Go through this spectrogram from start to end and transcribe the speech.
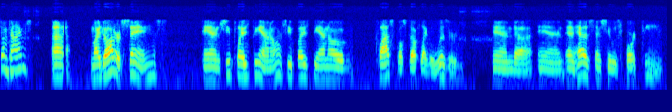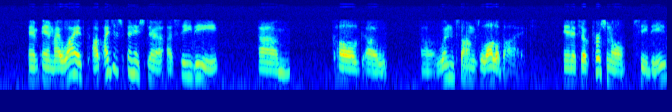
Sometimes uh, my daughter sings, and she plays piano. She plays piano, classical stuff like a wizard, and uh, and and has since she was 14. And and my wife, I, just finished a, a CD um, called uh, uh, Wind Songs Lullaby, and it's a personal CD.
